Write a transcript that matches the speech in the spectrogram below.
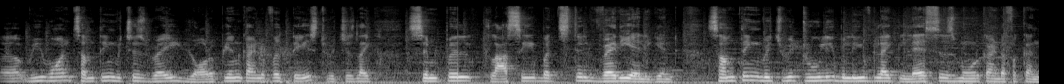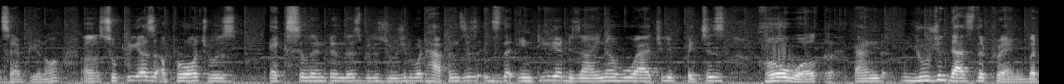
Uh, we want something which is very European kind of a taste, which is like simple, classy, but still very elegant. Something which we truly believed like less is more kind of a concept, you know. Uh, Supriya's approach was excellent in this because usually what happens is it's the interior designer who actually pitches her work and usually that's the trend but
